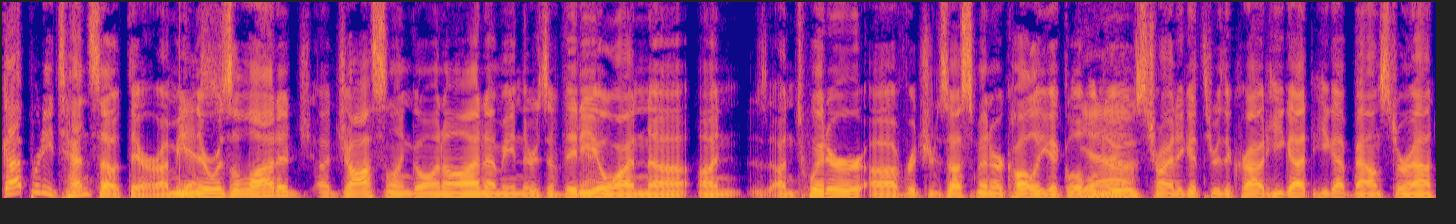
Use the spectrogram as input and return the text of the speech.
got pretty tense out there. I mean, yes. there was a lot of uh, jostling going on. I mean, there's a video yeah. on uh, on on Twitter of Richard Zussman, our colleague at Global yeah. News, trying to get through the crowd. He got he got bounced around.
